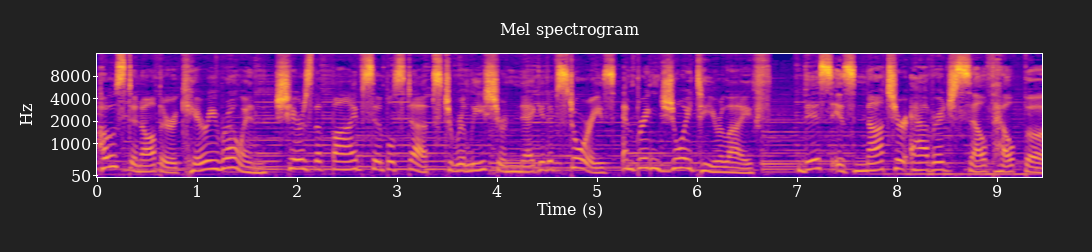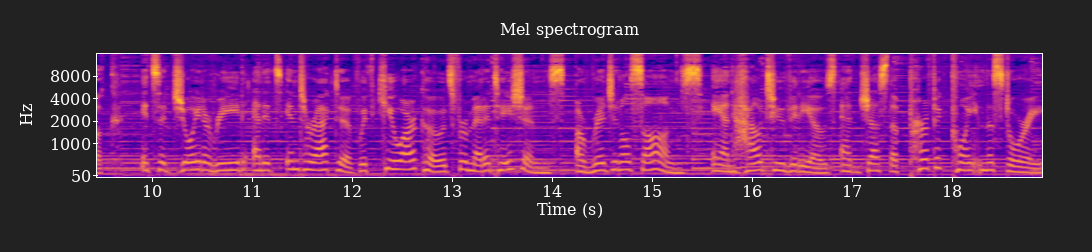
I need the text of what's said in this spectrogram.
host and author Carrie Rowan shares the five simple steps to release your negative stories and bring joy to your life. This is not your average self help book. It's a joy to read and it's interactive with QR codes for meditations, original songs, and how to videos at just the perfect point in the story,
